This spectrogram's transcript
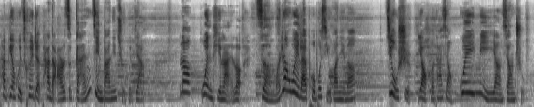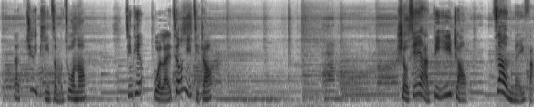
她便会催着她的儿子赶紧把你娶回家。那问题来了，怎么让未来婆婆喜欢你呢？就是要和她像闺蜜一样相处。那具体怎么做呢？今天我来教你几招。首先呀，第一招，赞美法。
